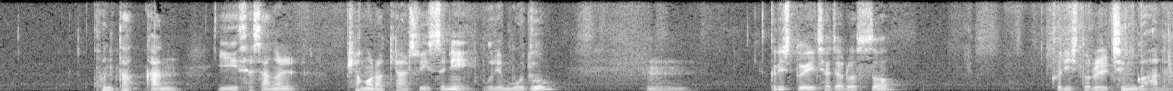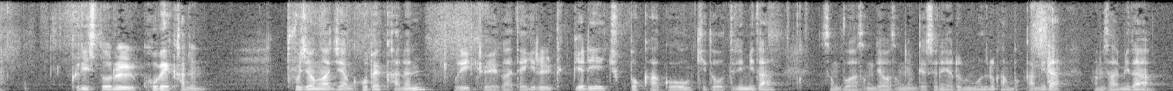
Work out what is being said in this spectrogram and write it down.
혼탁한 이 세상을 평화롭게 할 수 있으니 우리 모두 음, 그리스도의 제자로서 그리스도를 증거하는 그리스도를 고백하는 부정하지 않고 고백하는 우리 교회가 되기를 특별히 축복하고 기도드립니다. 성부와 성자와 성령께서는 여러분 모두를 강복합니다. 감사합니다.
